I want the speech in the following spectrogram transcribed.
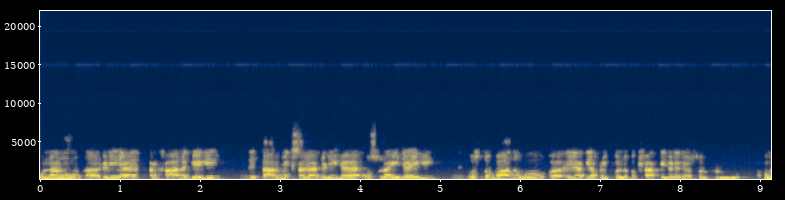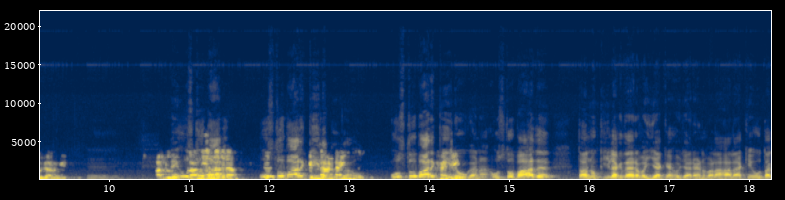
ਉਹਨਾਂ ਨੂੰ ਅਹ, ਜਿਹੜੀ ਹੈ ਤਨਖਾਹ ਲੱਗੇਗੀ ਤੇ ਧਾਰਮਿਕ ਸਜ਼ਾ ਜਿਹੜੀ ਹੈ ਉਹ ਸੁਣਾਈ ਜਾਏਗੀ। ਉਸ ਤੋਂ ਬਾਅਦ ਉਹ ਇਹ ਆ ਕਿ ਆਪਣੀ ਭੁੱਲ ਬਖਸ਼ਾ ਕੇ ਜਿਹੜੇ ਨੇ ਉਹ ਸੁਰਖਰੂ ਹੋ ਜਾਣਗੇ। ਪਰ ਲੋਕਾਂ ਦੀਆਂ ਨਜ਼ਰਾਂ ਉਸ ਤੋਂ ਬਾਅਦ ਕੀ ਲੱਗੂਗਾ? ਉਸ ਤੋਂ ਬਾਅਦ ਕੀ। ਰਹੂਗਾ ਨਾ? ਉਸ ਤੋਂ ਬਾਅਦ ਤੁਹਾਨੂੰ ਕੀ ਲੱਗਦਾ ਹੈ ਰਵਈਆ ਕਿਹੋ ਜਿਹਾ ਰਹਿਣ ਵਾਲਾ ਹਾਲਾਂਕਿ ਉਹ ਤਾਂ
